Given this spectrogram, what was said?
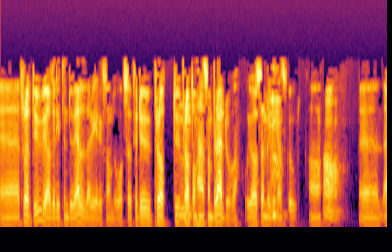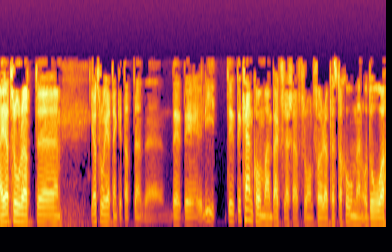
Eh, jag tror att du hade en liten duell där Eriksson då också. För du, prat, du Mm. pratade om Hanson Brad då va? Och jag sa Milligan School. Ja. Ja. Eh, jag tror att, eh, jag tror helt enkelt att eh, det, det, är lite, det, det kan komma en backslash här från förra prestationen och då,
